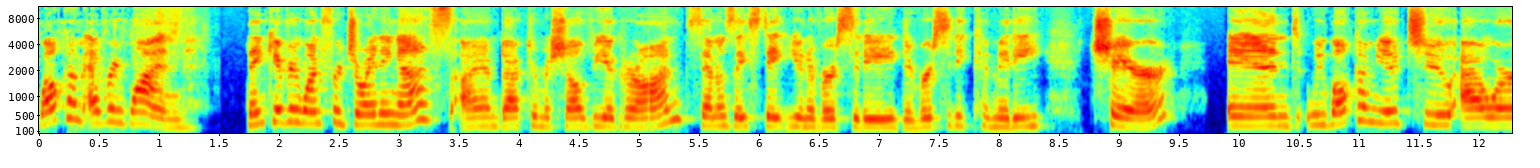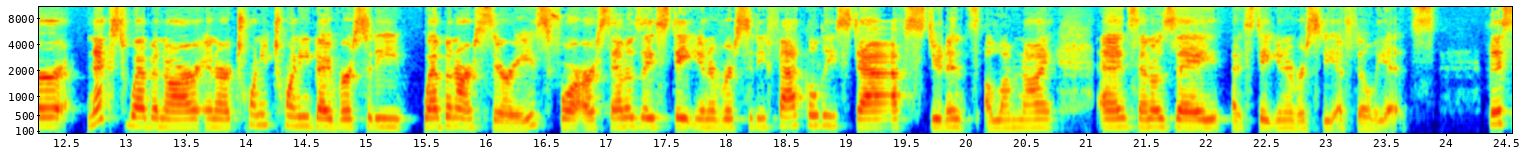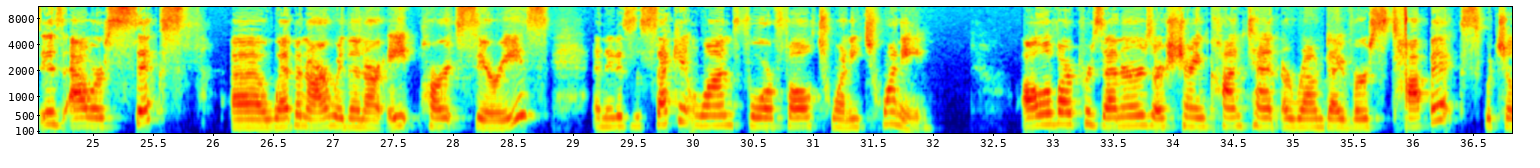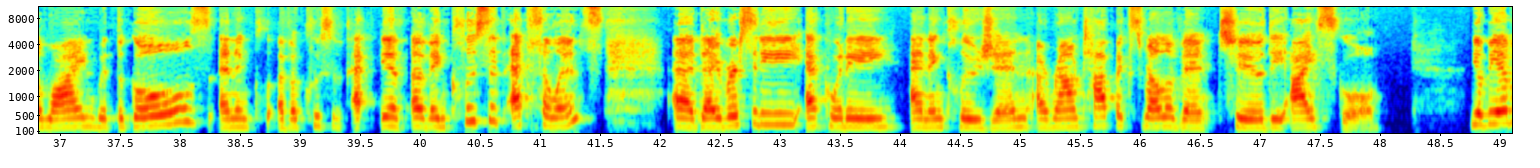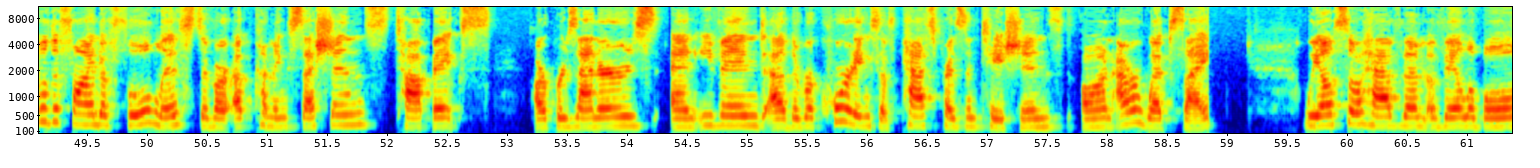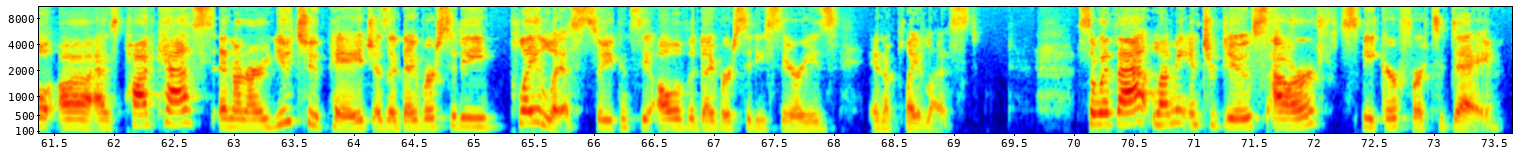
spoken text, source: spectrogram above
Welcome everyone. Thank you everyone for joining us. I am Dr. Michelle Villagran, San Jose State University Diversity Committee Chair, and we welcome you to our next webinar in our 2020 Diversity Webinar Series for our San Jose State University faculty, staff, students, alumni, and San Jose uh, State University affiliates. This is our sixth uh, webinar within our eight-part series, and it is the second one for fall 2020. All of our presenters are sharing content around diverse topics which align with the goals and of, inclusive, of inclusive excellence, uh, diversity, equity, and inclusion around topics relevant to the iSchool. You'll be able to find a full list of our upcoming sessions, topics, our presenters, and even uh, the recordings of past presentations on our website, we also have them available uh, as podcasts and on our YouTube page as a diversity playlist. So you can see all of the diversity series in a playlist. So with that, let me introduce our speaker for today.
